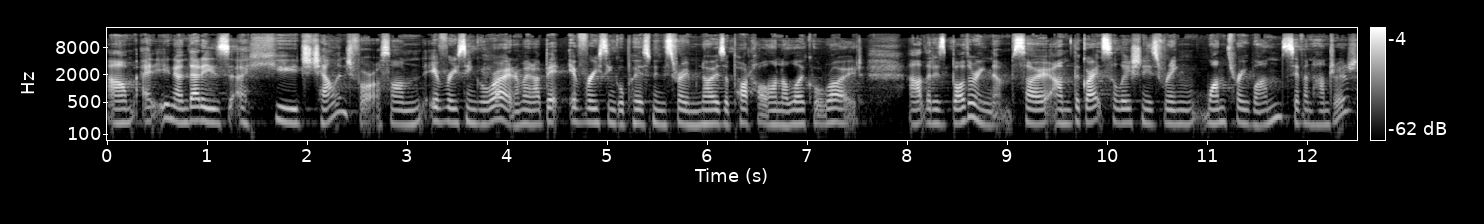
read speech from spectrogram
Um, and, you know, that is a huge challenge for us on every single road. I mean, I bet every single person in this room knows a pothole on a local road uh, that is bothering them. So um, the great solution is ring 131 700,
